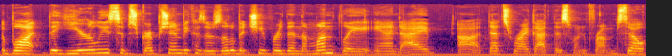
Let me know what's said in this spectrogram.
bought the yearly subscription because it was a little bit cheaper than the monthly and I uh, that's where I got this one from. So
